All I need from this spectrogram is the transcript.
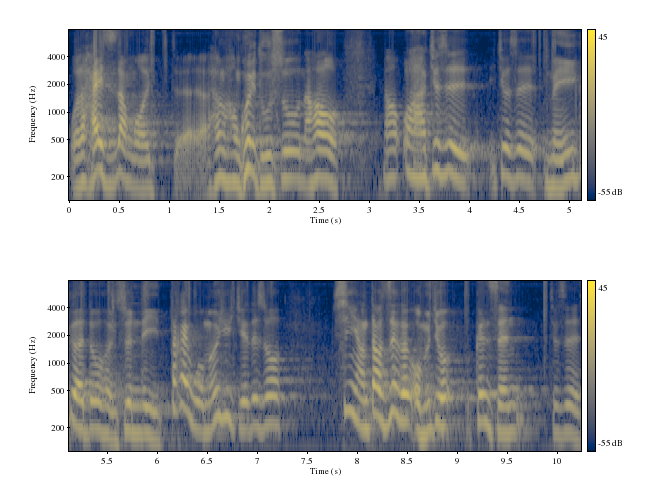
我的孩子让我呃很很会读书，然后然后哇，就是就是每一个都很顺利。大概我们会觉得说。信仰到这个，我们就跟神就是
